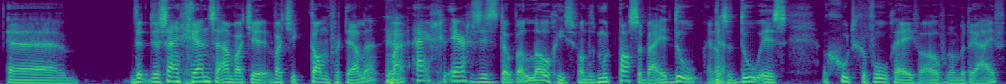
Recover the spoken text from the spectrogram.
eh, er zijn grenzen aan wat je, wat je kan vertellen. Ja. Maar erg- ergens is het ook wel logisch, want het moet passen bij het doel. En als Ja. het doel is een goed gevoel geven over een bedrijf,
